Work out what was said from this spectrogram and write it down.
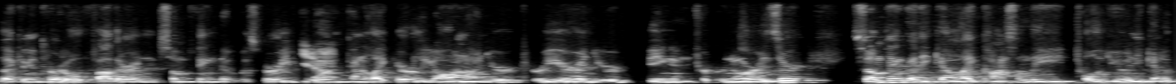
like an incredible father and something that was very important, yeah. kind of like early on on your career and your being an entrepreneur. Is there something that he kind of like constantly told you, any kind of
